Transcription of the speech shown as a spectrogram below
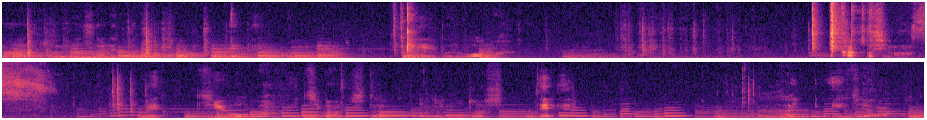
マーキングされたところでケーブルをカットします。ウェッジを一番下ここに戻して。はい。じゃあ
